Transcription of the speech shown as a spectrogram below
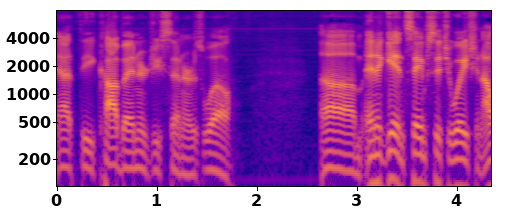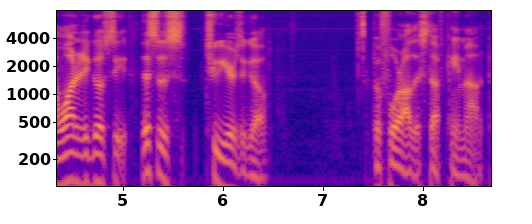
at the Cobb Energy Center as well. Um, and again, same situation. I wanted to go see. This was two years ago, before all this stuff came out,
